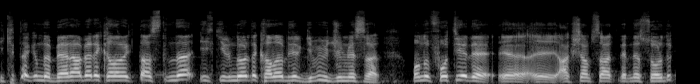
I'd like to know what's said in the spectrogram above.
İki takım da berabere kalarak da aslında ilk 24'e kalabilir gibi bir cümlesi var. Onu Foti'ye de e, e, akşam saatlerinde sorduk.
